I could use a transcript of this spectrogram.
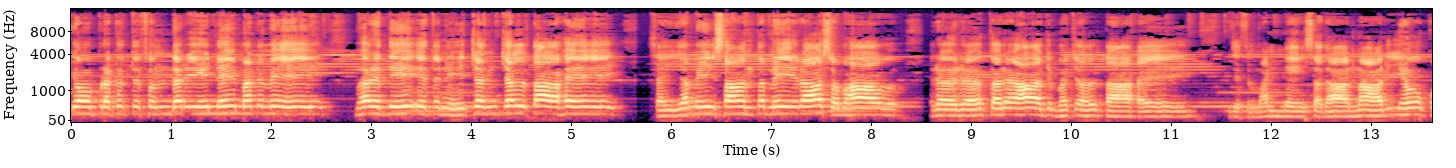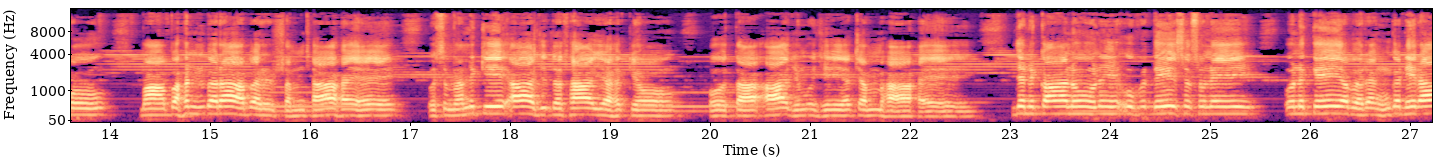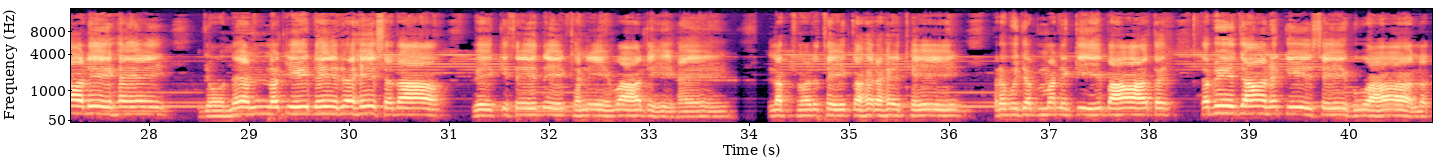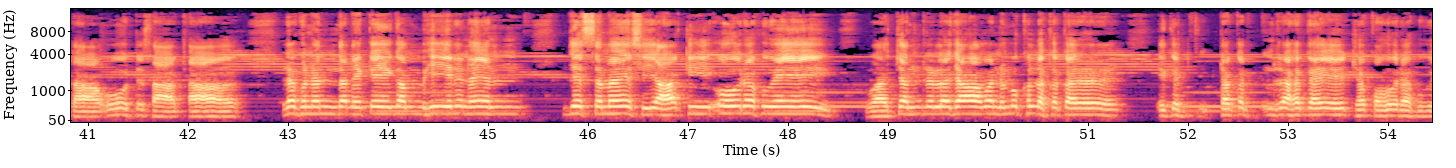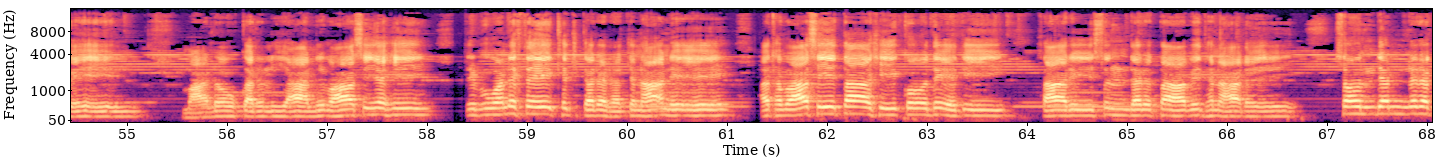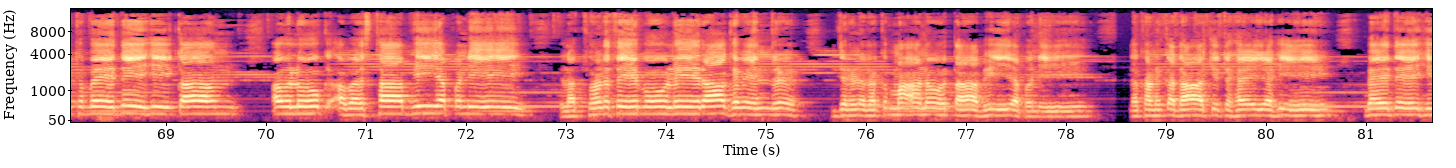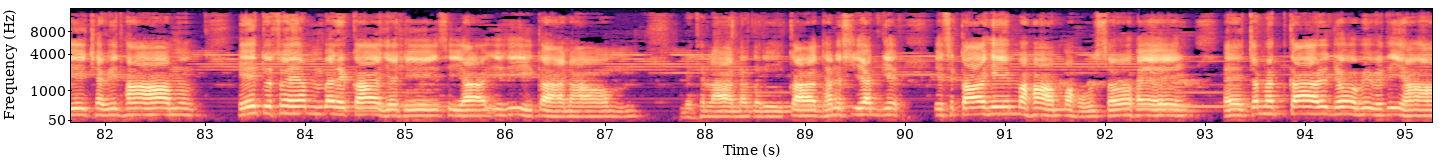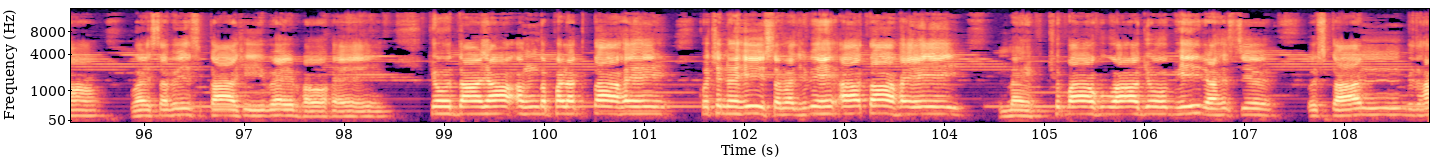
क्यों प्रकृति सुंदरी ने मन में भर दी इतनी चंचलता है? संयमी शांत मेरा स्वभाव रह रह कर आज मचलता है। जिस मन ने सदा नारियों को माँ बहन बराबर समझा है, उस मन की आज दशा यह क्यों होता आज मुझे अचंभा है। जिन कानों ने उपदेश सुने, उनके अब रंग निराले हैं। जो नैन लचीले रहे सदा, वे किसे देखने वाले हैं? लक्ष्मण से कह रहे थे, प्रभु, जब मन की बात तभी जानकी से हुआ, लता ओट सा था रघुनंदन के गंभीर नयन जिस समय सिया की ओर हुए, वह चंद्र लजावन मुख लख कर एक टक रह गए चकोर हुए मानो कर लिया निवास यही, त्रिभुवन से खिंचकर रचना ने। अथवा सीता ही को दे दी सारी सुंदरता विधना रे सौंदर्य रखबे दे काम, अवलोक अवस्था भी अपनी। लक्ष्मण से बोले, राघवेंद्र, जीर्ण रख मानवता भी अपनी। लखन कदाचित है यही वैदेही छवि धाम स्वयं वर का यही सिया इसी का नाम। मिथिला नगरी का धनुष यज्ञ, इसका ही महामहोत्सव है। है चमत्कार जो विविधिया, वह सब इसका ही वैभव है। क्यों दाया अंग फड़कता है, कुछ नहीं समझ में आता है। मैं छुपा हुआ जो भी रहस्य उसका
